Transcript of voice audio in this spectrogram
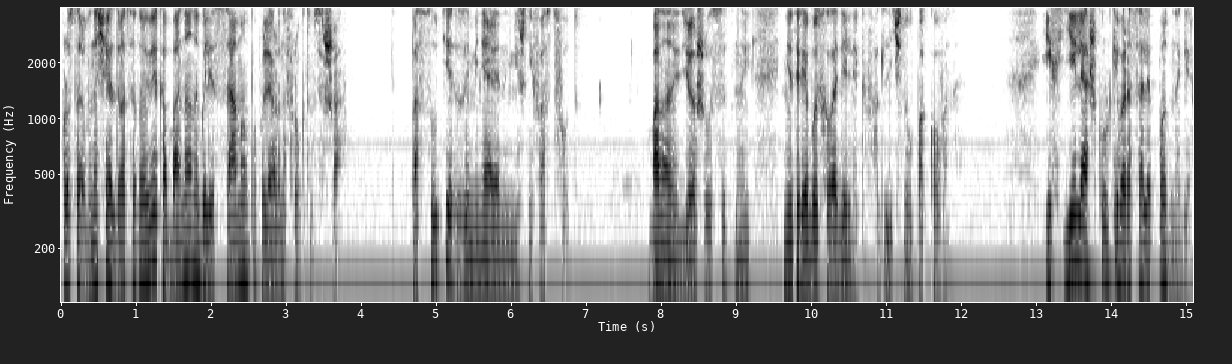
Просто в начале 20 века бананы были самым популярным фруктом США. По сути, заменяли нынешний фастфуд. Бананы дешевы, сытны, не требуют холодильников, отлично упакованы. Их ели, а шкурки бросали под ноги,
